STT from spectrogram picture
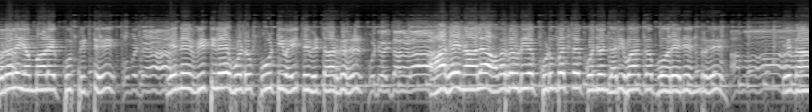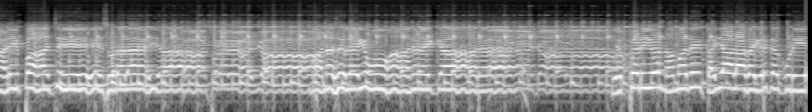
சுடலை அம்மாளை கூப்பிட்டு என்னை வீட்டிலே போட்டு பூட்டி வைத்து விட்டார்கள். போட்டு ஆகையினால அவர்களுடைய குடும்பத்தை கொஞ்சம் சரிபார்க்க போறேன் என்று எங்க அழிப்பாச்சி சுடலையா மனசுலையும் நினைக்கார எப்படியோ நமது கையாளாக இருக்கக்கூடிய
